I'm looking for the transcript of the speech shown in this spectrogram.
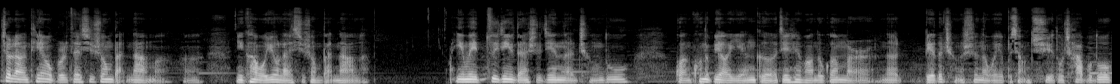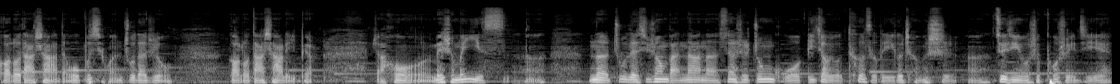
这两天我不是在西双版纳吗？啊，你看我又来西双版纳了。因为最近一段时间呢，成都管控的比较严格，健身房都关门。那别的城市呢，我也不想去，都差不多高楼大厦的，我不喜欢住在这种高楼大厦里边，然后没什么意思啊。那住在西双版纳呢，算是中国比较有特色的一个城市啊。最近又是泼水节，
